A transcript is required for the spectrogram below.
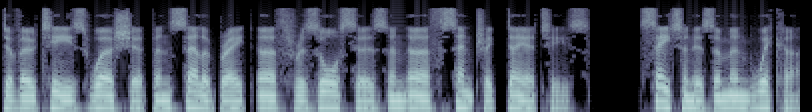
Devotees worship and celebrate Earth resources and Earth-centric deities. Satanism and Wicca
